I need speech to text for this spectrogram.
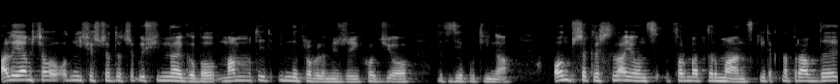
ale ja bym chciał odnieść jeszcze do czegoś innego, bo mamy tutaj inny problem, jeżeli chodzi o decyzję Putina. On przekreślając format normandzki, tak naprawdę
